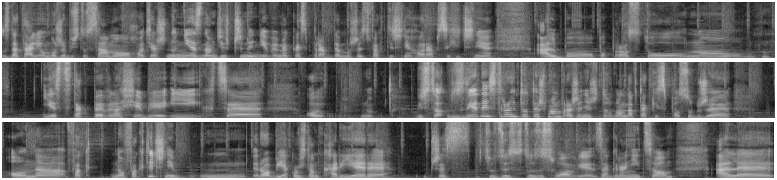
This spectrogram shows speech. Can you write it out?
z Natalią może być to samo, chociaż no nie znam dziewczyny, nie wiem jaka jest prawda, może jest faktycznie chora psychicznie, albo po prostu, no jest tak pewna siebie i chce. O, no, wiesz co, z jednej strony to też mam wrażenie, że to wygląda w taki sposób, że ona fak, no faktycznie mm, robi jakąś tam karierę przez w cudzys- cudzysłowie za granicą, ale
